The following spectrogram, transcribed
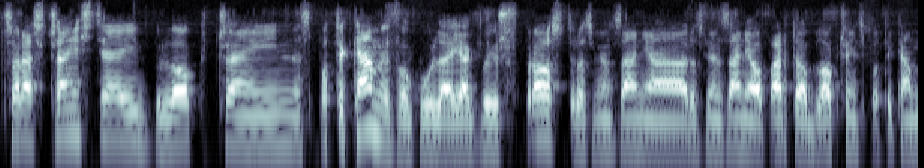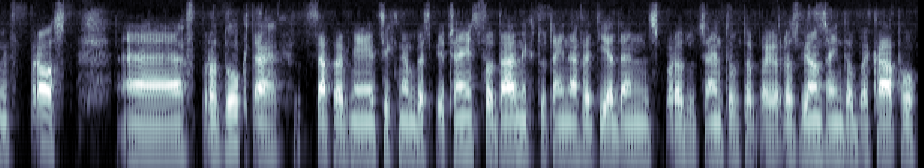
Coraz częściej blockchain spotykamy w ogóle, jakby już wprost rozwiązania, rozwiązania oparte o blockchain spotykamy wprost e, w produktach zapewniających nam bezpieczeństwo danych. Tutaj nawet jeden z producentów do, rozwiązań do backupu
